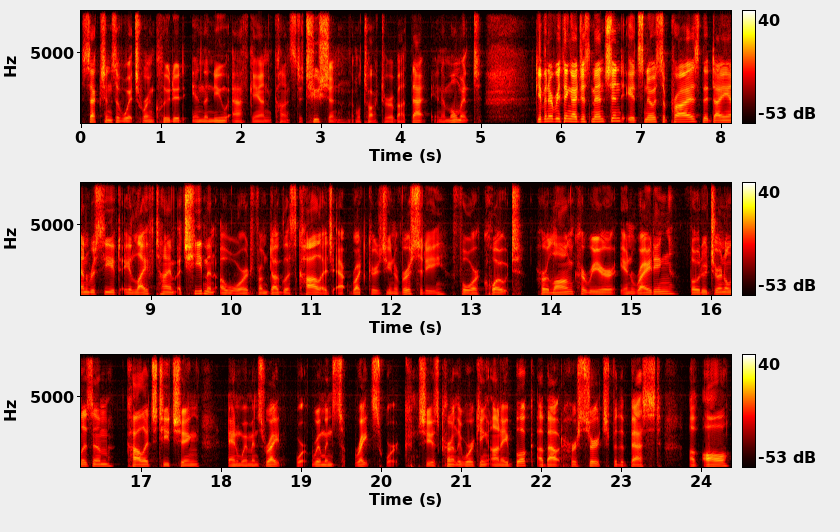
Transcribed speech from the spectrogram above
sections of which were included in the new Afghan constitution. And we'll talk to her about that in a moment. Given everything I just mentioned, it's no surprise that Diane received a Lifetime Achievement Award from Douglas College at Rutgers University for, quote, her long career in writing, photojournalism, college teaching, and women's, right, women's rights work. She is currently working on a book about her search for the best of all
